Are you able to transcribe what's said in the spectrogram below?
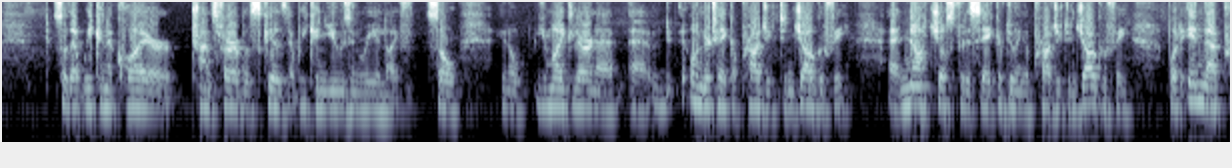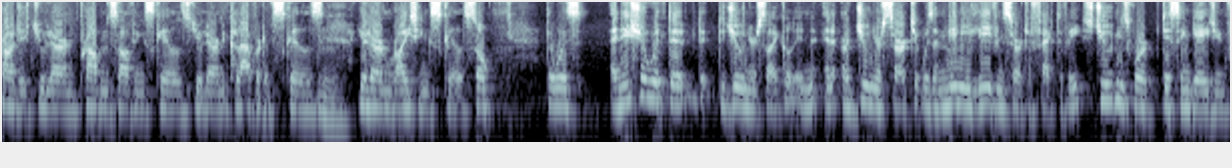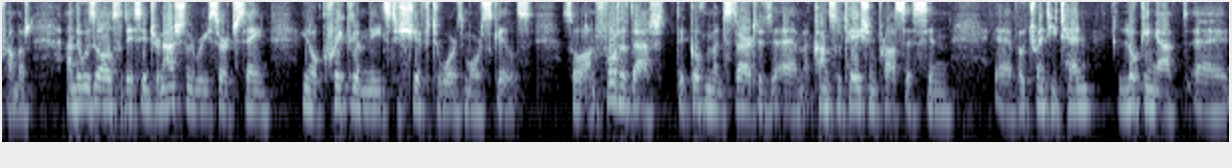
so that we can acquire transferable skills that we can use in real life. So, you know, you might learn a, uh, undertake a project in geography, uh, not just for the sake of doing a project in geography, but in that project you learn problem-solving skills, you learn collaborative skills, you learn writing skills. So, there was an issue with the, the, the junior cycle in, in or junior cert. It was a mini leaving cert effectively. Students were disengaging from it, and there was also this international research saying, you know, curriculum needs to shift towards more skills. So on foot of that, the government started um, a consultation process in uh, about 2010, looking at uh,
